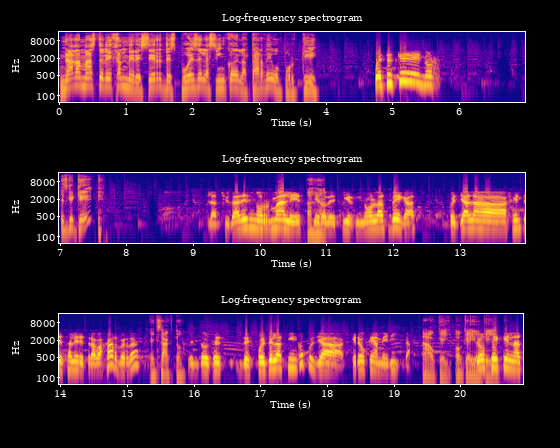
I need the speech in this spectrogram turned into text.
¿Nada más te dejan merecer después de las 5 de la tarde o por qué? Pues es que no, ¿Es que qué? las ciudades normales, Ajá. quiero decir, no Las Vegas, pues ya la gente sale de trabajar, ¿verdad? Exacto. Entonces, después de las 5, pues ya creo que amerita. Ah, ok, ok, Yo ok. sé que en las,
